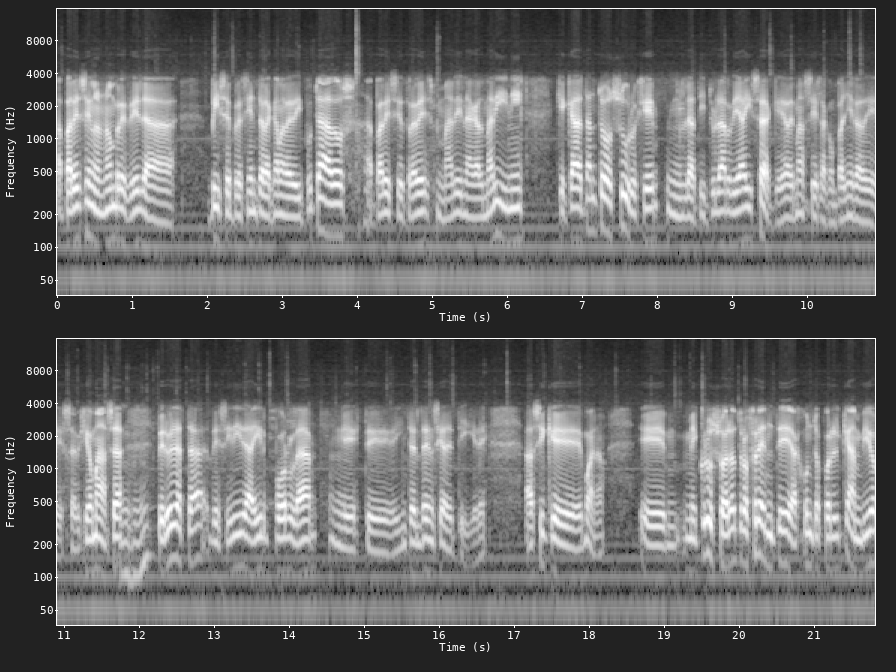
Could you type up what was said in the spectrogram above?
aparecen los nombres de la vicepresidenta de la Cámara de Diputados, aparece otra vez Malena Galmarini, que cada tanto surge la titular de AISA, que además es la compañera de Sergio Massa, pero ella está decidida a ir por la este, Intendencia de Tigre. Así que, bueno, eh, me cruzo al otro frente, a Juntos por el Cambio,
